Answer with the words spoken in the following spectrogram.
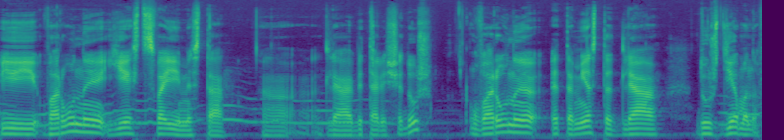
и Варуны есть свои места а, для обиталища душ. У Варуны это место для душ демонов,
